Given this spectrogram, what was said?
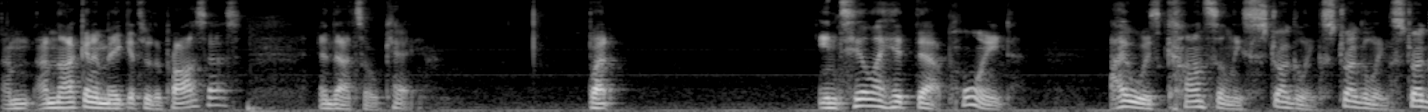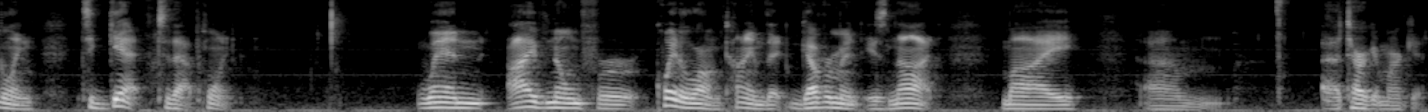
I'm, I'm not going to make it through the process, and that's okay. But until I hit that point, I was constantly struggling, struggling, struggling to get to that point. When I've known for quite a long time that government is not my um, uh, target market.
